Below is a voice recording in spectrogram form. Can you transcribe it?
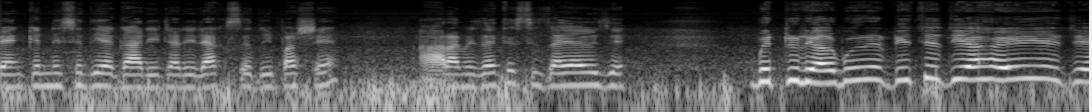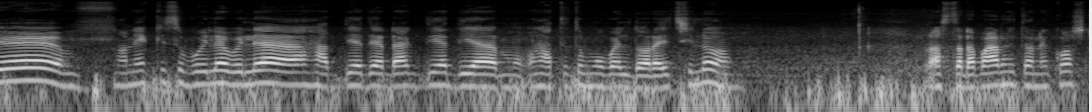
ব্যাংকের নিচে দিয়ে গাড়ি টাড়ি রাখছে দুই পাশে। আর আমি যাইতেছি যাই ওই যে মেট্রো রেল বোর্ডের নিচে দিয়া হয়ে যে অনেক কিছু বইলা বইলা হাত দিয়া দিয়া, ডাক দিয়া দিয়া হাতে তো মোবাইল ধরাই ছিল। রাস্তাটা পার হইতে অনেক কষ্ট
